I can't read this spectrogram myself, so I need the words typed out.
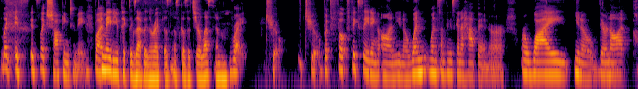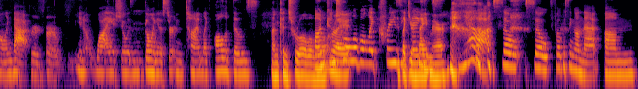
like it's it's like shocking to me. But Maybe you picked exactly the right business because it's your lesson. Right. True. True. But fo- fixating on, you know, when when something is going to happen or or why, you know, they're not calling back or or you know, why a show isn't going at a certain time, like all of those uncontrollable, right? uncontrollable, like crazy. It's like your nightmare. yeah. So so focusing on that. Um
